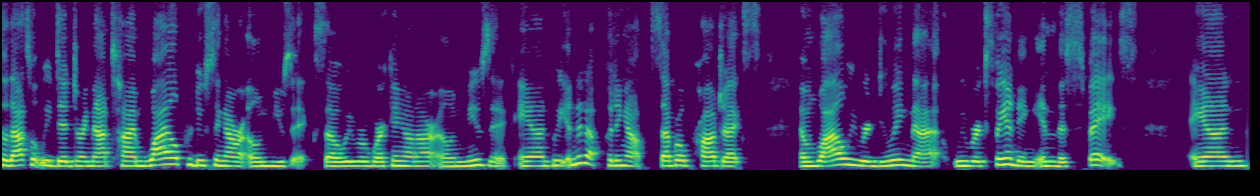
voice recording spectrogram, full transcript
so that's what we did during that time while producing our own music. So we were working on our own music and we ended up putting out several projects. And while we were doing that, we were expanding in this space. And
